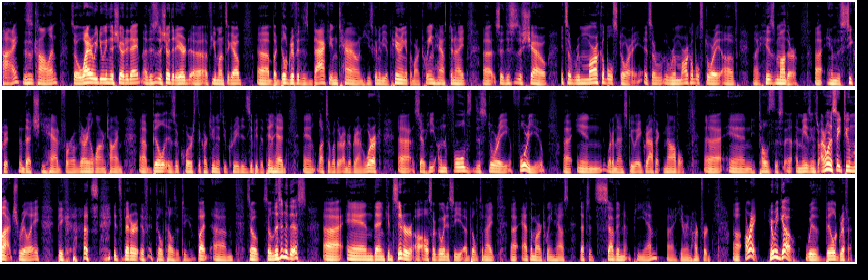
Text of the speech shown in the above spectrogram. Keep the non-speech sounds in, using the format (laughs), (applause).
Hi, this is Colin. So, why are we doing this show today? Uh, this is a show that aired uh, a few months ago, uh, but Bill Griffith is back in town. He's going to be appearing at the Mark Twain House tonight. Uh, so, this is a show. It's a remarkable story. It's a r- remarkable story of uh, his mother uh, and the secret that she had for a very long time. Bill is, of course, the cartoonist who created Zippy the Pinhead and lots of other underground work. so, he unfolds this story for you in what amounts to a graphic novel, uh, and he tells this uh, amazing story. I don't want to say too much, really, (laughs) because it's better if, Bill tells it to you. But um, so so listen to this. Uh, and then consider uh, also going to see uh, Bill tonight uh, at the Mark Twain House. That's at 7 p.m. Here in Hartford. All right, here we go with Bill Griffith.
